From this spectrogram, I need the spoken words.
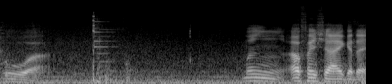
โอ้อะ มึงเอาไฟฉายก็ได้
